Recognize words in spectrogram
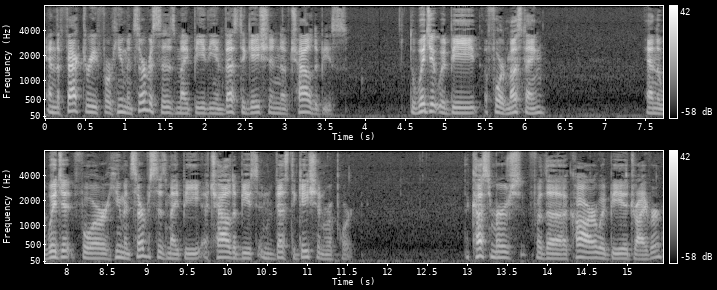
And the factory for human services might be the investigation of child abuse. The widget would be a Ford Mustang, and the widget for human services might be a child abuse investigation report. The customers for the car would be a driver,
